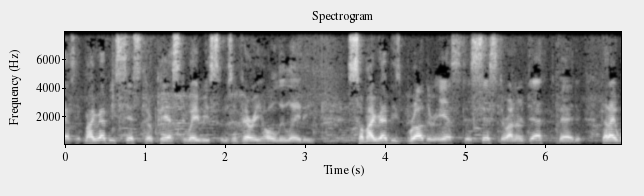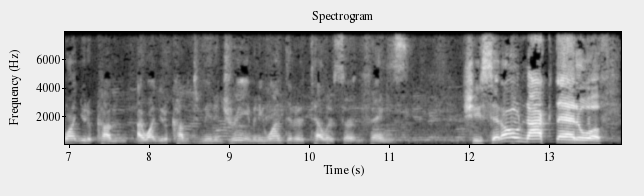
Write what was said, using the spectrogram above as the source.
asked, my Rebbe's sister passed away recently. It was a very holy lady. So my Rebbe's brother asked his sister on her deathbed that I want you to come. I want you to come to me in a dream, and he wanted her to tell her certain things. She said, "Oh, knock that off."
